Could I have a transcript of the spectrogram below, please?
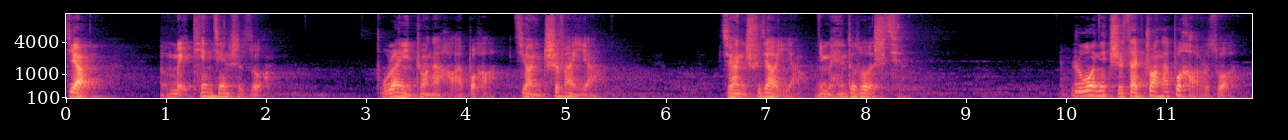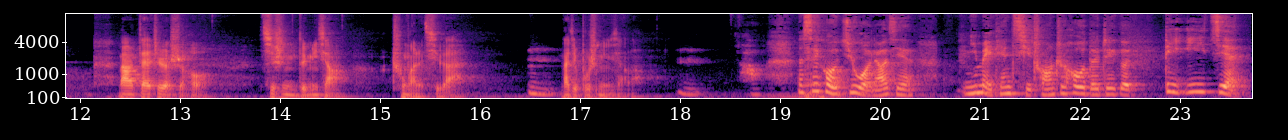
第二，每天坚持做，无论你状态好还不好，就像你吃饭一样，就像你睡觉一样，你每天都做的事情。如果你只是在状态不好的时候做，那在这个时候，其实你对冥想充满了期待，嗯，那就不是冥想了。嗯好。那 Cico，据我了解，你每天起床之后的这个第一件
